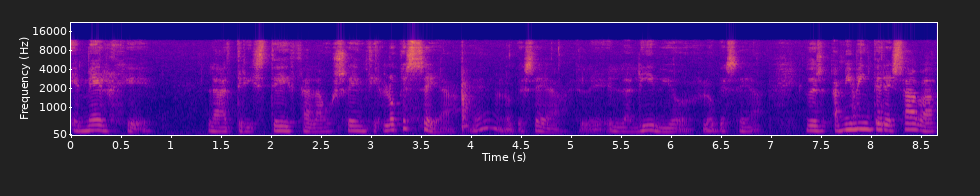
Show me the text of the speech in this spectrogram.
emerge la tristeza, la ausencia, lo que sea, ¿eh? lo que sea, el, alivio, lo que sea. Entonces, a mí me interesaba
